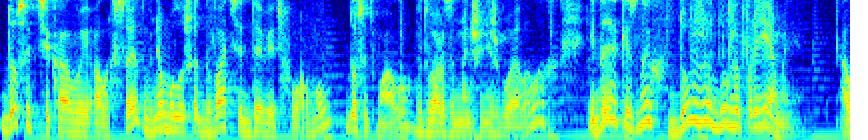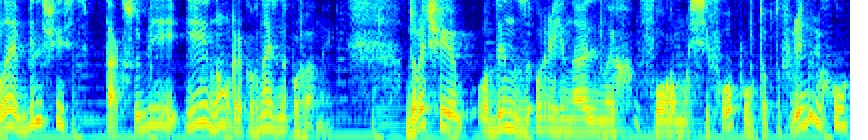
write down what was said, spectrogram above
досить цікавий алгсет, в ньому лише 29 формул, досить мало, в два рази менше, ніж в OLL, і деякі з них дуже-дуже приємні. Але більшість так собі, і ну, Recognize непоганий. До речі, один з оригінальних форм Сіфопу, тобто Фрідріху,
